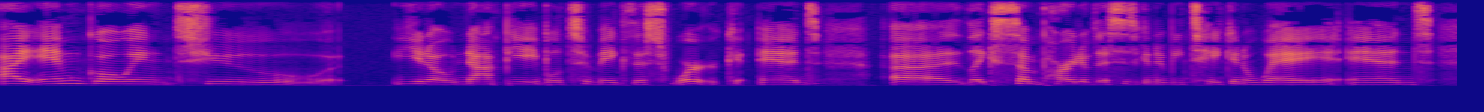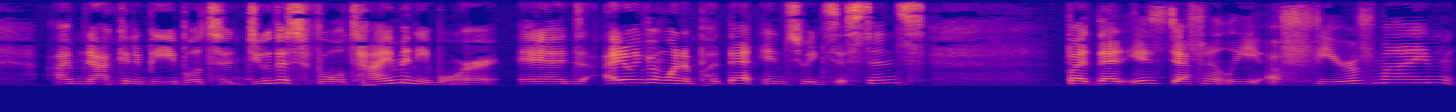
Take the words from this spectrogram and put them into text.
I am going to, you know, not be able to make this work. And uh, like some part of this is going to be taken away. And I'm not going to be able to do this full time anymore. And I don't even want to put that into existence. But that is definitely a fear of mine.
